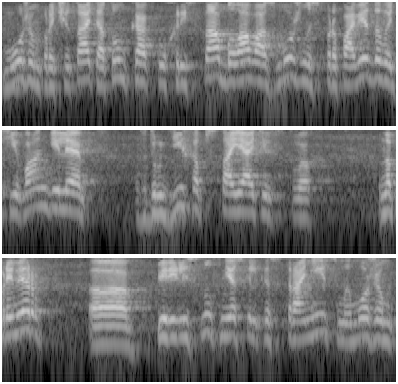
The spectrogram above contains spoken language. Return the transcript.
можем прочитать о том, как у Христа была возможность проповедовать Евангелие в других обстоятельствах. Например, э, перелистнув несколько страниц, мы можем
